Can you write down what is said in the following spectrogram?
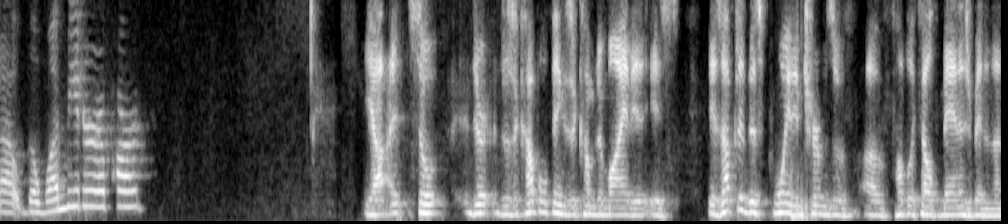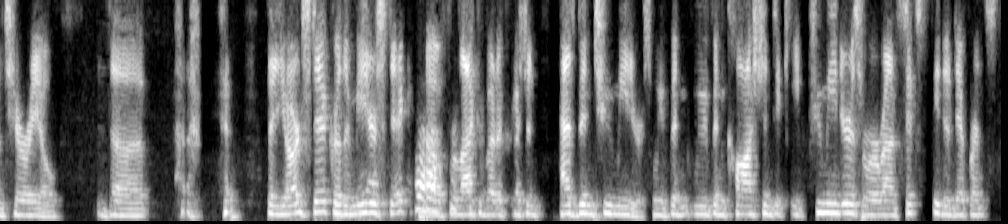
uh, the one meter apart? Yeah, so there, there's a couple things that come to mind. Is is up to this point in terms of, of public health management in Ontario, the the yardstick or the meter stick, uh, for lack of a better question, has been two meters. We've been we've been cautioned to keep two meters or around six feet of difference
